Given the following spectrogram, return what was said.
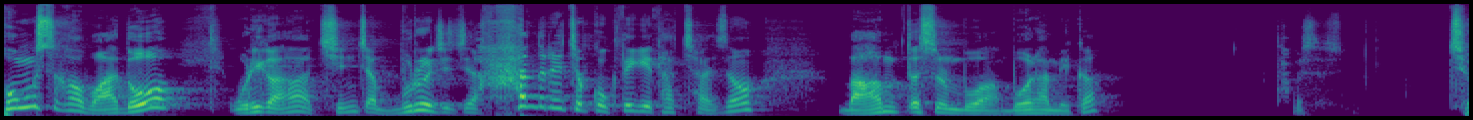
홍수가 와도 우리가 진짜 무너지지 하늘의 저 꼭대기에 닿쳐서 마음 뜻을 모아 뭘 합니까? 다 하셨습니다. 저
